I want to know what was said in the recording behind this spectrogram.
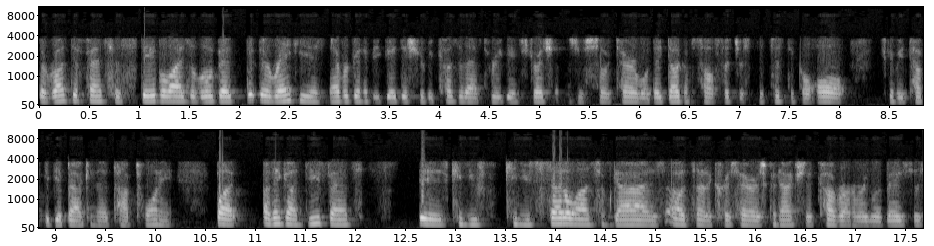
The run defense has stabilized a little bit. Their ranking is never going to be good this year because of that three game stretch that was just so terrible. They dug themselves such a statistical hole. It's going to be tough to get back into the top 20. But I think on defense is can you can you settle on some guys outside of Chris Harris can actually cover on a regular basis?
